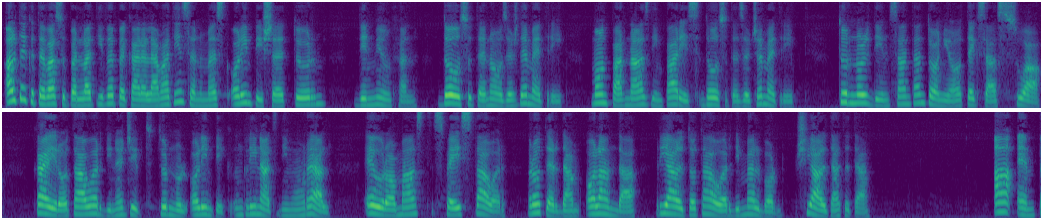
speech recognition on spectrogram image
Alte câteva superlative pe care le-am atins se numesc Olympische Turm din München, 290 de metri, Montparnasse din Paris, 210 metri, turnul din San Antonio, Texas, SUA, Cairo Tower din Egipt, turnul olimpic înclinat din Montreal, Euromast Space Tower, Rotterdam, Olanda, Rialto Tower din Melbourne și alte atâtea. AMP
